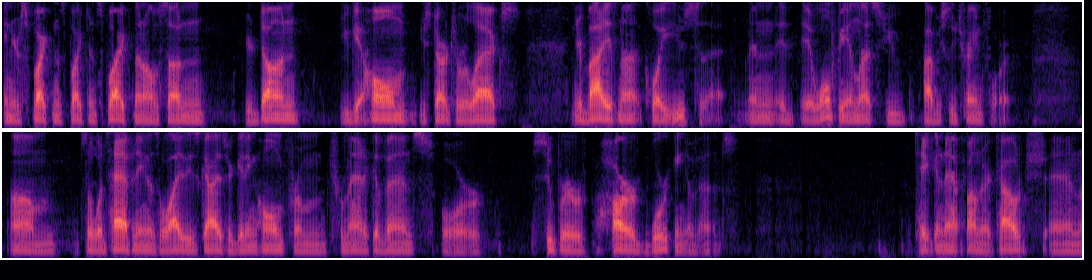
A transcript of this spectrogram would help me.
And you're spiked and spiked and spiked. Then all of a sudden you're done. You get home, you start to relax. And your body's not quite used to that. And it, it won't be unless you obviously train for it. Um, so what's happening is a lot of these guys are getting home from traumatic events or super hard working events, take a nap on their couch, and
